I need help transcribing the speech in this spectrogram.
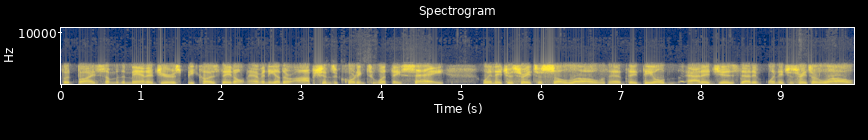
but by some of the managers, because they don't have any other options, according to what they say, when interest rates are so low. That the, the old adage is that if, when interest rates are low,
